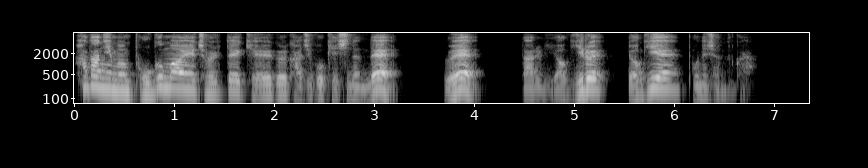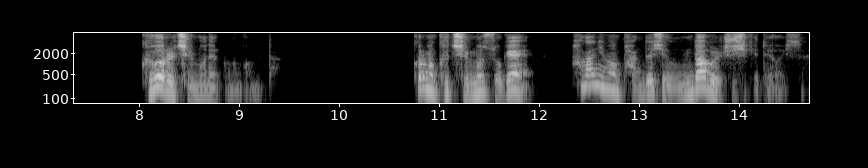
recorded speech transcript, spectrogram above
하나님은 복음화의 절대 계획을 가지고 계시는데 왜 나를 여기를 여기에 보내셨는 거야? 그거를 질문해 보는 겁니다. 그러면 그 질문 속에 하나님은 반드시 응답을 주시게 되어 있어요.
